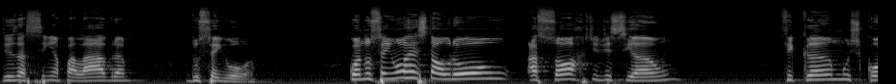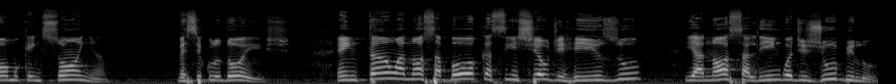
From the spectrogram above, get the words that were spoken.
diz assim a palavra do Senhor. Quando o Senhor restaurou a sorte de Sião, ficamos como quem sonha. Versículo 2: Então a nossa boca se encheu de riso e a nossa língua de júbilo.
